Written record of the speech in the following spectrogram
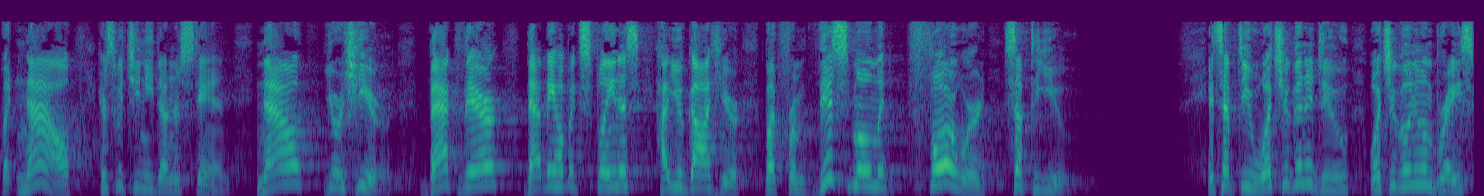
But now, here's what you need to understand. Now you're here. Back there, that may help explain us how you got here. But from this moment forward, it's up to you. It's up to you what you're going to do, what you're going to embrace,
